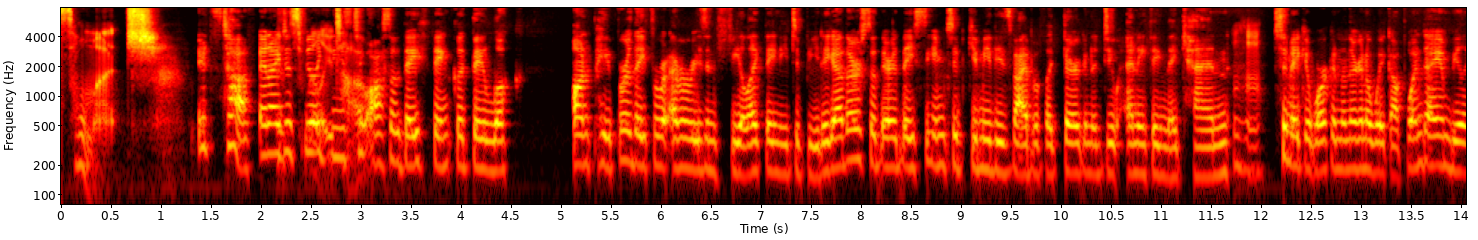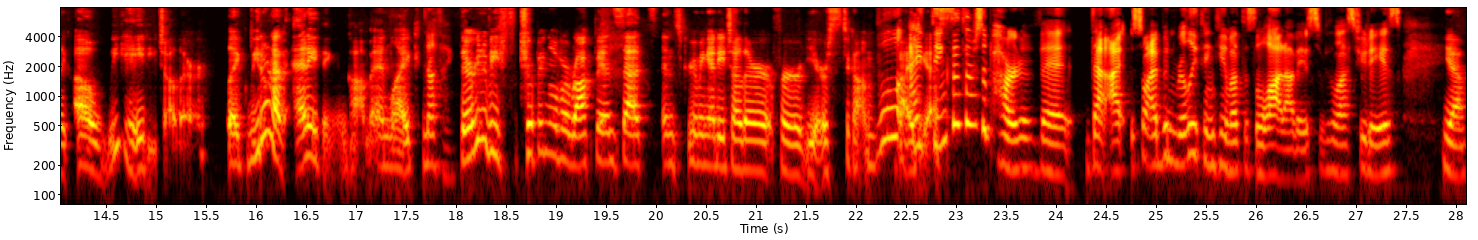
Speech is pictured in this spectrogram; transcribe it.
so much. It's tough. And I It's just feel really like these tough. two also they think like they look on paper, they for whatever reason feel like they need to be together. So they're they seem to give me these vibe of like they're gonna do anything they can Mhm. to make it work. And then they're gonna wake up one day and be like, Oh, we hate each other. Like we don't have anything in common. Like Nothing. they're gonna be f- tripping over rock band sets and screaming at each other for years to come. Well, I I guess. think that there's a part of it that I. So I've been really thinking about this a lot, obviously, for the last few days. Yeah.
